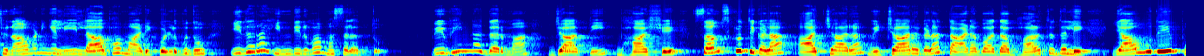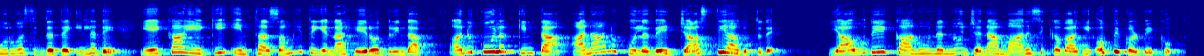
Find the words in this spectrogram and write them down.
ಚುನಾವಣೆಯಲ್ಲಿ ಲಾಭ ಮಾಡಿಕೊಳ್ಳುವುದು ಇದರ ಹಿಂದಿರುವ ಮಸಲತ್ತು. ವಿಭಿನ್ನ ಧರ್ಮ, ಜಾತಿ, ಭಾಷೆ, ಸಂಸ್ಕೃತಿಗಳ ಆಚಾರ, ವಿಚಾರಗಳ ತಾಣವಾದ ಭಾರತದಲ್ಲಿ ಯಾವುದೇ ಪೂರ್ವ ಸಿದ್ಧತೆ ಇಲ್ಲದೆ ಏಕಾಏಕಿ ಇಂಥ ಸಂಹಿತೆಯನ್ನು ಹೇರೋದ್ರಿಂದ ಅನುಕೂಲಕ್ಕಿಂತ ಅನಾನುಕೂಲವೇ ಜಾಸ್ತಿಯಾಗುತ್ತದೆ ಯಾವುದೇ ಕಾನೂನನ್ನು ಜನ ಮಾನಸಿಕವಾಗಿ ಒಪ್ಪಿಕೊಳ್ಬೇಕು.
